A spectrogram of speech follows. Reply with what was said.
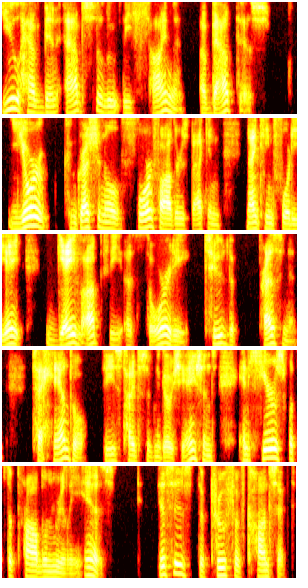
you have been absolutely silent about this. Your congressional forefathers back in 1948 gave up the authority to the president to handle these types of negotiations. And here's what the problem really is this is the proof of concept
